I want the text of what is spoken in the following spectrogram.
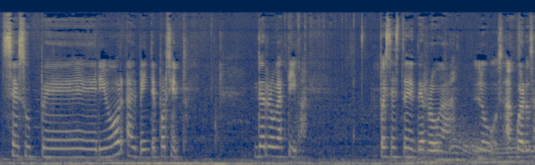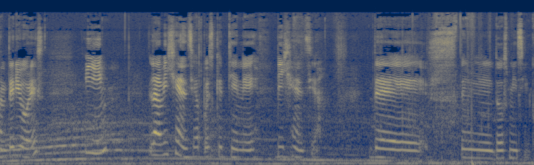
se superior al 20%. Derogativa. Pues este derroga los acuerdos anteriores y la vigencia pues que tiene vigencia de, 2005.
